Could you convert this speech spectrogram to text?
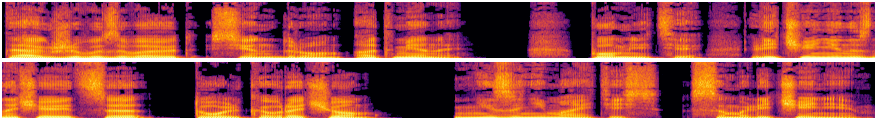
также вызывают синдром отмены. Помните, лечение назначается только врачом. Не занимайтесь самолечением.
